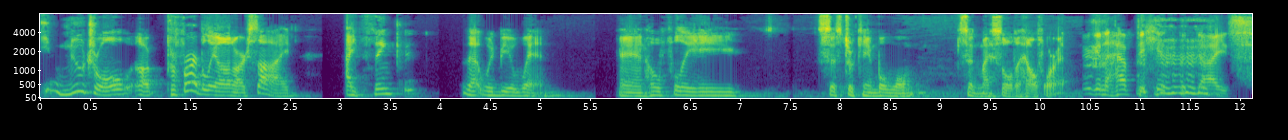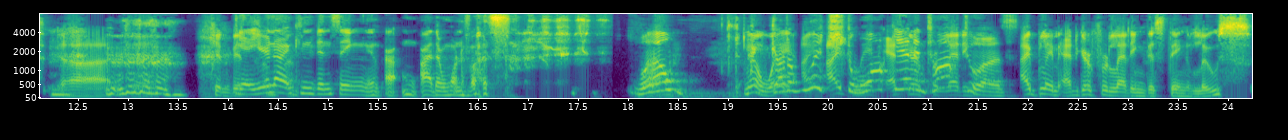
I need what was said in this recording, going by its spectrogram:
neutral, uh, preferably on our side, I think that would be a win. And hopefully, Sister Campbell won't send my soul to hell for it. You're gonna have to hit the dice. Uh, Yeah, you're not convincing uh, either one of us. Well, No I way. got a witch I to blame walk in and talk letting- to us. I blame Edgar for letting this thing loose,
